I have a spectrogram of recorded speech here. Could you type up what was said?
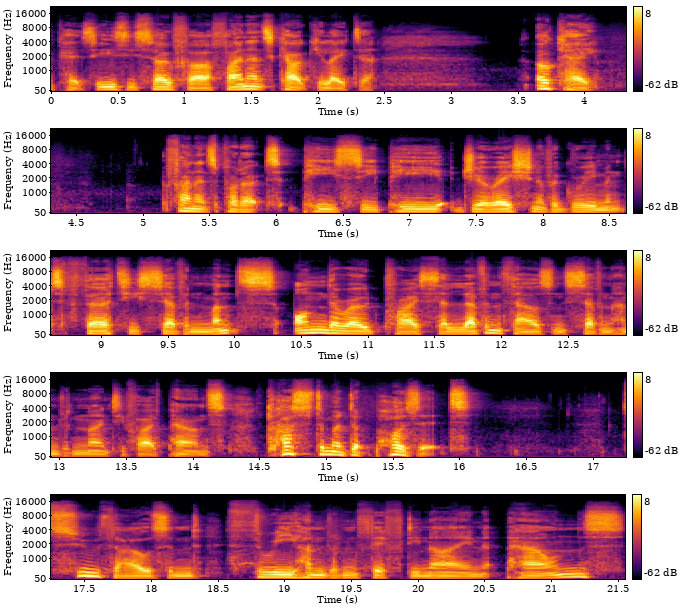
Okay, it's easy so far. Finance calculator. Okay, finance product PCP, duration of agreement 37 months, on the road price £11,795, customer deposit £2,359.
